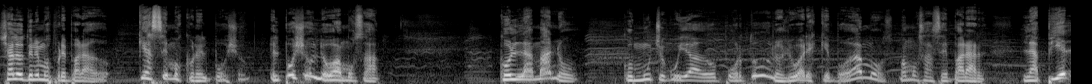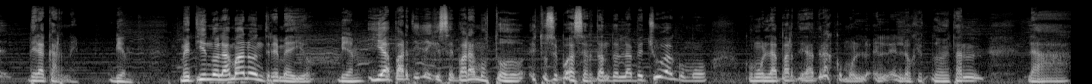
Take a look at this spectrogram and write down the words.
Ya lo tenemos preparado. ¿Qué hacemos con el pollo? El pollo lo vamos a, con la mano, con mucho cuidado, por todos los lugares que podamos, vamos a separar la piel de la carne. Bien. Metiendo la mano entre medio. Bien. Y a partir de que separamos todo, esto se puede hacer tanto en la pechuga como, como en la parte de atrás, como en, en- los que- donde están la-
